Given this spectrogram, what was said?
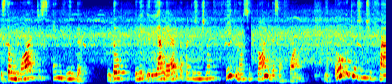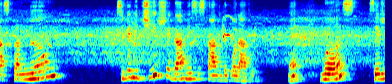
estão mortos em vida. Então, ele, ele alerta para que a gente não fique, não se torne dessa forma. E como que a gente faz para não se permitir chegar nesse estado deplorável? né? Mas sejam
